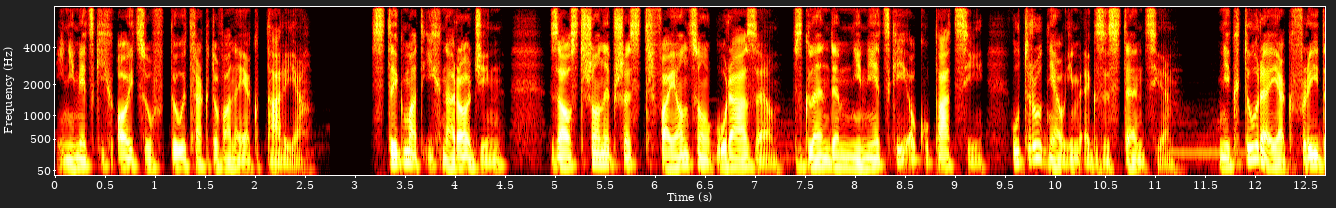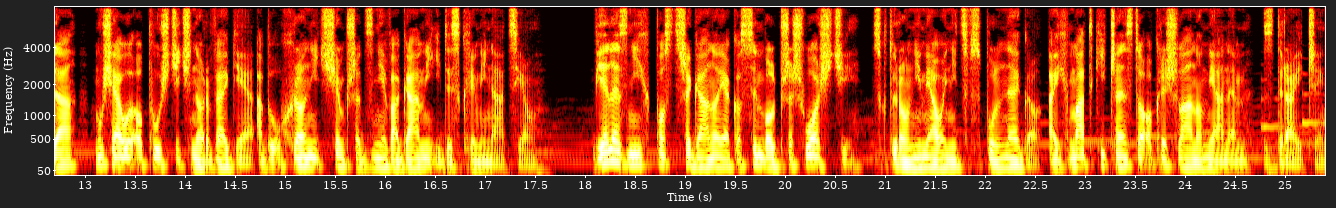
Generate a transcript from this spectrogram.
i niemieckich ojców były traktowane jak paria. Stygmat ich narodzin, zaostrzony przez trwającą urazę względem niemieckiej okupacji, utrudniał im egzystencję. Niektóre, jak Frida, musiały opuścić Norwegię, aby uchronić się przed zniewagami i dyskryminacją. Wiele z nich postrzegano jako symbol przeszłości, z którą nie miały nic wspólnego, a ich matki często określano mianem zdrajczyń.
